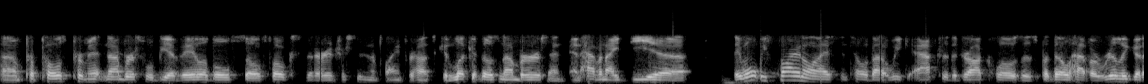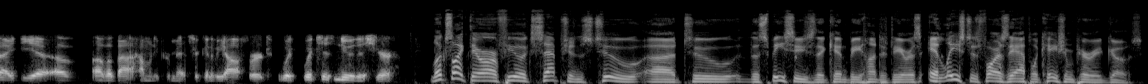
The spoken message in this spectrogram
Um, proposed permit numbers will be available, so folks that are interested in applying for hunts can look at those numbers and, and have an idea. They won't be finalized until about a week after the draw closes, but they'll have a really good idea of, of about how many permits are going to be offered, which, which is new this year. Looks like there are a few exceptions too uh, to the species that can be hunted here, at least as far as the application period goes.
